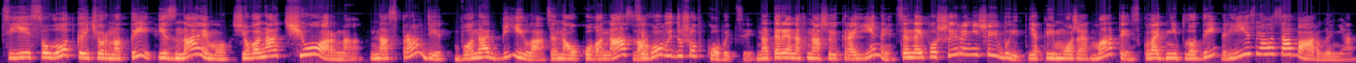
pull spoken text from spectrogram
цієї солодкої чорноти і знаємо, що вона чорна. Насправді вона біла. Це наукова назва цього виду шовковиці. На теренах нашої країни це найпоширеніший вид, який може мати складні плоди різного забарвлення.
